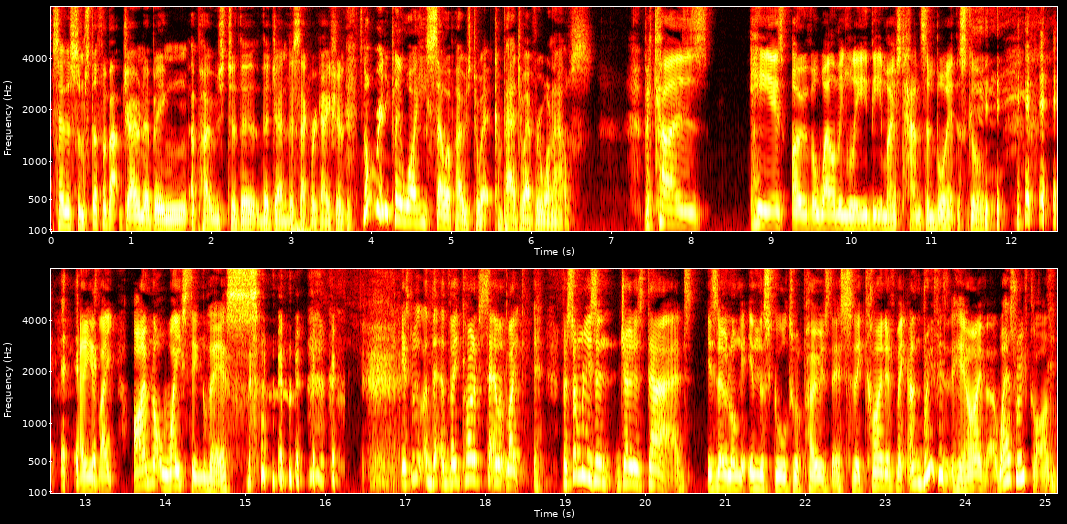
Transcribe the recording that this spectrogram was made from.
so there's some stuff about Jonah being opposed to the, the gender segregation. It's not really clear why he's so opposed to it compared to everyone else. because he is overwhelmingly the most handsome boy at the school. and he's like, I'm not wasting this. it's they- kind of set him up like for some reason, Jonah's dad is no longer in the school to oppose this, so they kind of make. And Ruth isn't here either. Where's Ruth gone?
